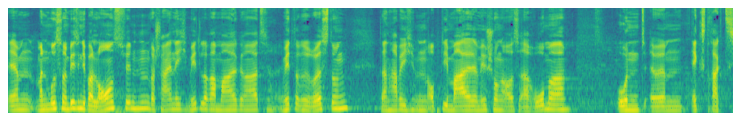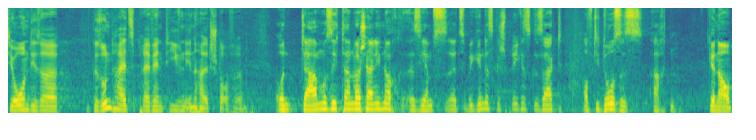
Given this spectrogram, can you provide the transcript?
ähm, man muss so ein bisschen die Balance finden, wahrscheinlich mittlerer Mahlgrad, mittlere Röstung. Dann habe ich eine optimale Mischung aus Aroma und ähm, Extraktion dieser gesundheitspräventiven Inhaltsstoffe. Und da muss ich dann wahrscheinlich noch, Sie haben es äh, zu Beginn des Gesprächs gesagt, auf die Dosis achten. Genau,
